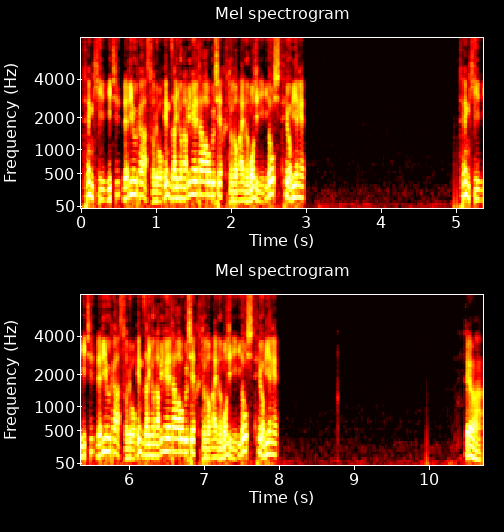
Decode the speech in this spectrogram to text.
テンキー1、レビューカーソルを現在のナビゲーターオブジェクトの前の文字に移動して読み上げ。テンキー1、レビューカーソルを現在のナビゲーターオブジェクトの前の文字に移動して読み上げ。では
